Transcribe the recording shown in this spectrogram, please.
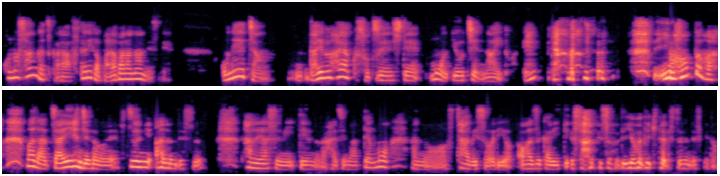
この3月から二人がバラバラなんですね。お姉ちゃんだいぶ早く卒園して、もう幼稚園ないとか、え？みたいな感じ妹はまだ在園児なので普通にあるんです。春休みっていうのが始まっても、あの、サービスを利用、お預かりっていうサービスを利用できたりするんですけど、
